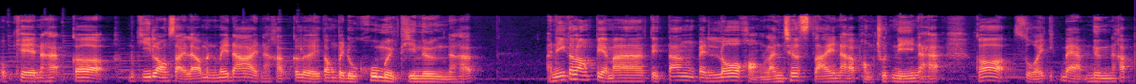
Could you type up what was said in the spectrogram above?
โอเคนะฮะก็เมื่อกี้ลองใส่แล้วมันไม่ได้นะครับ ก็เลยต้องไปดูคู่มืออีกทีนึงนะครับ อันนี้ก็ลองเปลี่ยนมาติดตั้งเป็นโล่ของ Launcher Style นะครับของชุดนี้นะฮะ ก็สวยอีกแบบหนึ่งนะครับแ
